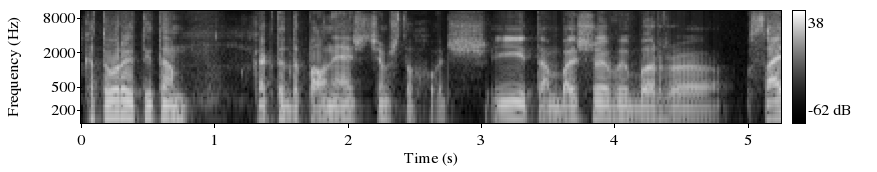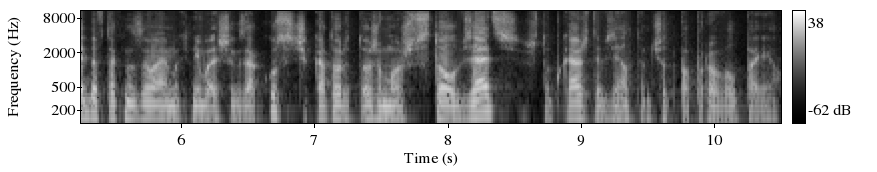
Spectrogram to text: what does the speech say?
которые ты там как-то дополняешь чем что хочешь. И там большой выбор э, сайдов, так называемых, небольших закусочек, которые тоже можешь в стол взять, чтобы каждый взял там что-то попробовал, поел.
